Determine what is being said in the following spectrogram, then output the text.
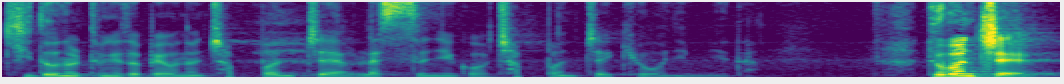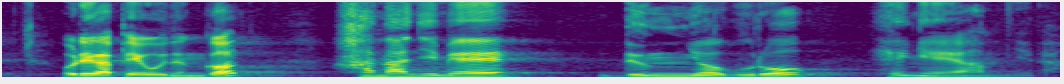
기도를 통해서 배우는 첫 번째 레슨이고 첫 번째 교훈입니다. 두 번째 우리가 배우는 것 하나님의 능력으로 행해야 합니다.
